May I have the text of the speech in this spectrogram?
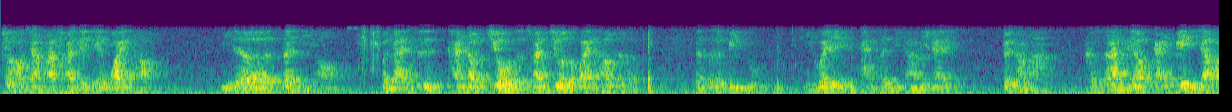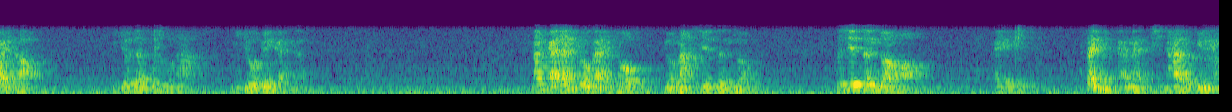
就好像他穿着一件外套，你的身体哦，本来是看到旧的穿旧的外套的的这个病毒，你会产生抵抗力来对抗它。可是它只要改变一下外套，你就认不出它，你就会被感染。那感染流感以后有哪些症状？这些症状哈，哎，在你感染其他的病啊，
